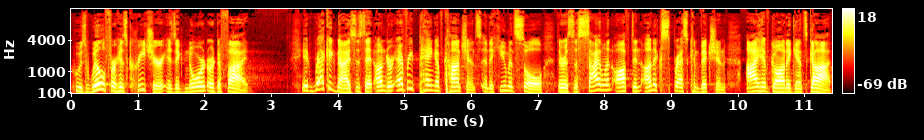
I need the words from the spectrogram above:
whose will for his creature is ignored or defied. It recognizes that under every pang of conscience in the human soul, there is the silent, often unexpressed conviction I have gone against God.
